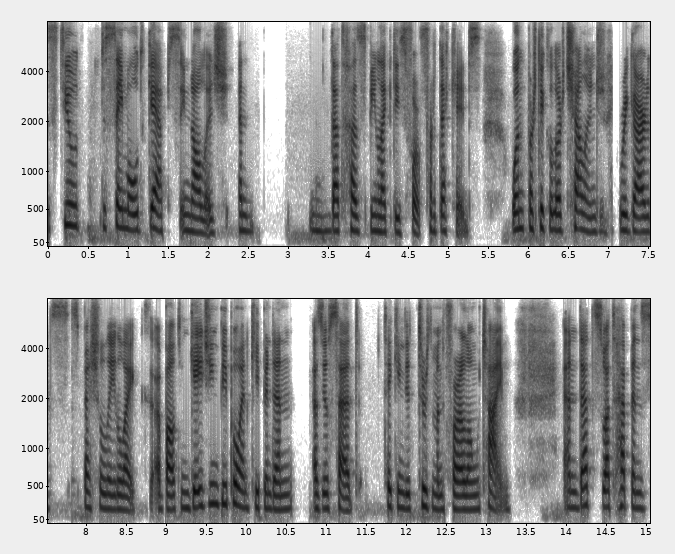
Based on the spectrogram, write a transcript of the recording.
still the same old gaps in knowledge, and that has been like this for, for decades. One particular challenge regards especially like about engaging people and keeping them, as you said, taking the treatment for a long time. And that's what happens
